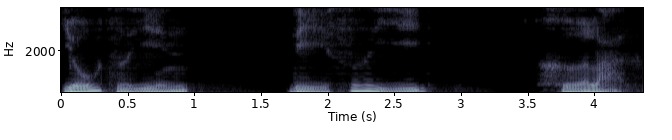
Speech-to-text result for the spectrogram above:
游子吟，李思怡，荷兰。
